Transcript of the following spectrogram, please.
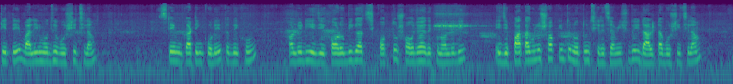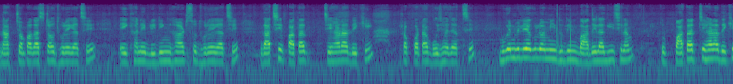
কেটে বালির মধ্যে বসিয়েছিলাম স্টেম কাটিং করে। তো দেখুন অলরেডি এই যে করবি গাছ কত সহজ হয়, দেখুন অলরেডি এই যে পাতাগুলো সব কিন্তু নতুন ছেড়েছে। আমি শুধু এই ডালটা বসিয়েছিলাম, নাকচম্পা গাছটাও ধরে গেছে, এইখানে ব্লিডিং হার্টসও ধরে গেছে। গাছের পাতার চেহারা দেখেই সব কটা বোঝা যাচ্ছে। বুগেনভেলিয়াগুলো আমি দুদিন বাদে লাগিয়েছিলাম। তো পাতার চেহারা দেখে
